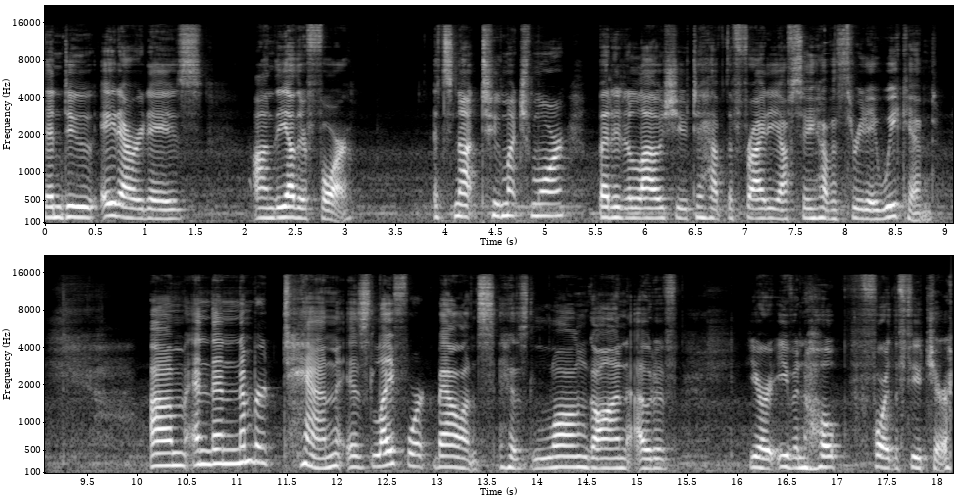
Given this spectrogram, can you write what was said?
then do eight hour days on the other four. It's not too much more, but it allows you to have the Friday off so you have a three day weekend. Um, and then number 10 is life work balance has long gone out of your even hope for the future.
